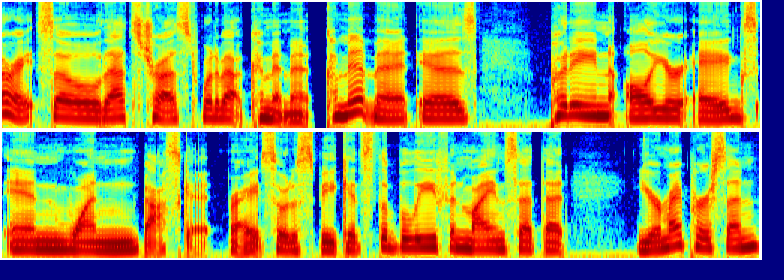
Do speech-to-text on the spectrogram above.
All right, so that's trust. What about commitment? Commitment is putting all your eggs in one basket, right? So to speak. It's the belief and mindset that you're my person.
